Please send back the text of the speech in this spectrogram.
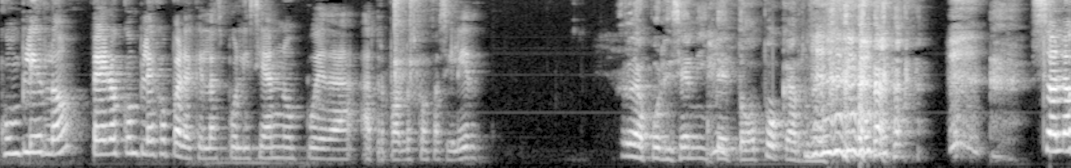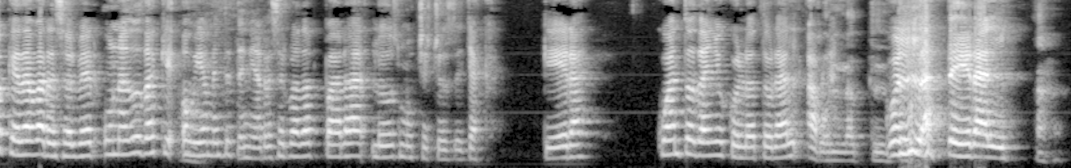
cumplirlo, pero complejo para que la policía no pueda atraparlos con facilidad. La policía ni te topo, carnal. Solo quedaba resolver una duda que obviamente tenía reservada para los muchachos de Jack, que era ¿cuánto daño colateral habrá? Con la tu- Colateral. Ajá,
